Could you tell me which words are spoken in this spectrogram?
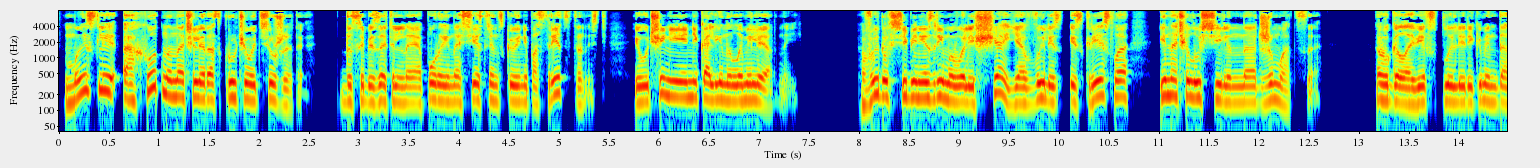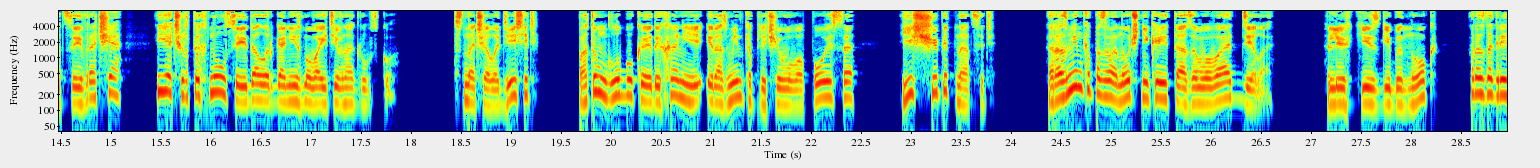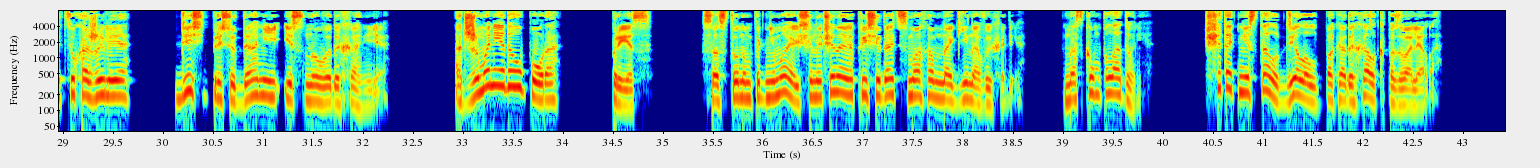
Мысли охотно начали раскручивать сюжеты, да с обязательной опорой на сестринскую непосредственность и учение Николины Ламелярной. Выдав себе незримого леща, я вылез из кресла и начал усиленно отжиматься. В голове всплыли рекомендации врача, Я чертыхнулся и дал организму войти в нагрузку. Сначала десять, потом глубокое дыхание и разминка плечевого пояса, еще пятнадцать. Разминка позвоночника и тазового отдела. Легкие сгибы ног, разогреть сухожилия, десять приседаний и снова дыхание. Отжимание до упора. Пресс. Со стоном поднимаюсь и начинаю приседать с махом ноги на выходе. Носком по ладони. Считать не стал, делал, пока дыхалка позволяла.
